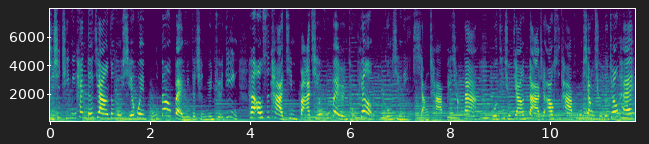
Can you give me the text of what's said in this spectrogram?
只是提名和得奖都由协会不到百名的成员决定，和奥斯卡近八千五百人投票，公信力相差非常大。不过金球奖打着奥斯卡风向球的招牌，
